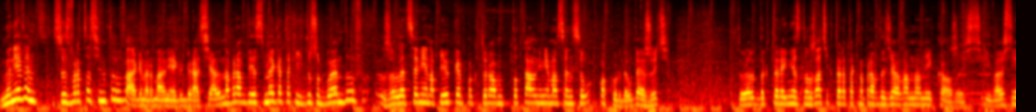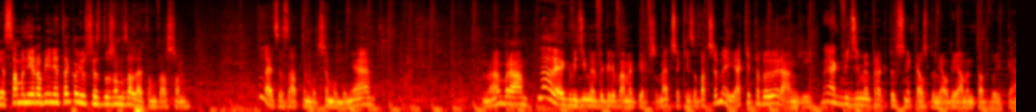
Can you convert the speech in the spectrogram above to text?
No nie wiem, czy zwracacie na to uwagę normalnie, jak gracie, ale naprawdę jest mega takich dużo błędów, że lecenie na piłkę, po którą totalnie nie ma sensu, o kurde, uderzyć, do której nie zdążacie, która tak naprawdę działa wam na niekorzyść. I właśnie samo nie robienie tego już jest dużą zaletą waszą. Lecę za tym, bo czemu by nie? Dobra, no ale jak widzimy wygrywamy pierwszy meczek i zobaczymy jakie to były rangi. No jak widzimy praktycznie każdy miał diamenta dwójkę.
